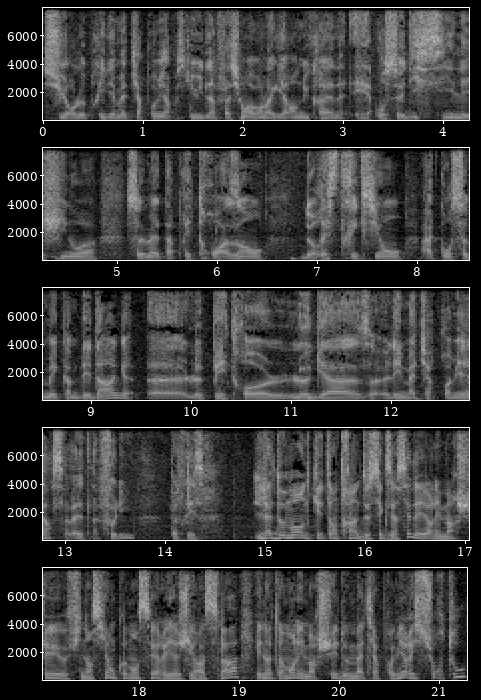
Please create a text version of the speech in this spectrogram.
sur le prix des matières premières, parce qu'il y a eu de l'inflation avant la guerre en Ukraine. Et on se dit, si les Chinois se mettent, après trois ans de restrictions, à consommer comme des dingues, euh, le pétrole, le gaz, les matières premières, ça va être la folie. Patrice? La demande qui est en train de s'exercer, d'ailleurs les marchés euh, financiers ont commencé à réagir à cela, et notamment les marchés de matières premières et surtout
